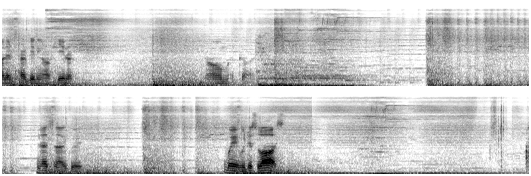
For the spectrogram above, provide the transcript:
Oh, they're targeting our healer. Oh my god. That's not good. Wait, we just lost.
